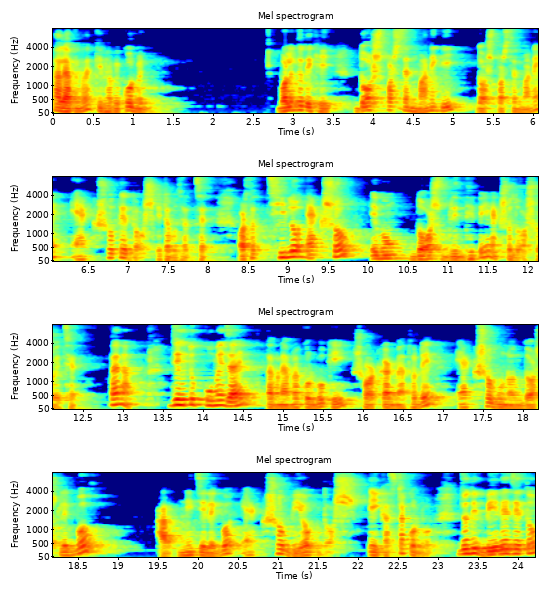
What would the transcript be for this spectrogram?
তাহলে আপনারা কীভাবে করবেন? বলেন তো দেখি, দশ পার্সেন্ট মানে কি? দশ পার্সেন্ট মানে একশোতে দশ, এটা বোঝাচ্ছে। অর্থাৎ ছিল একশো এবং দশ বৃদ্ধি পেয়ে একশো দশ হয়েছে, তাই না? যেহেতু কমে যায়, তার মানে আমরা করব কি? শর্টকাট মেথডে একশো গুণন দশ লিখব আর নিচে লিখব একশো বিয়োগ দশ। এই কাজটা করব। যদি বেড়ে যেত,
